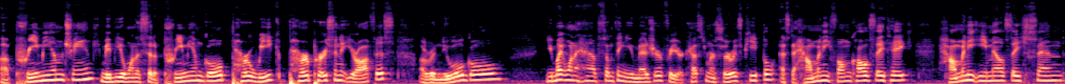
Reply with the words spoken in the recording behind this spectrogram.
a premium change. Maybe you want to set a premium goal per week, per person at your office, a renewal goal. You might want to have something you measure for your customer service people as to how many phone calls they take, how many emails they send,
